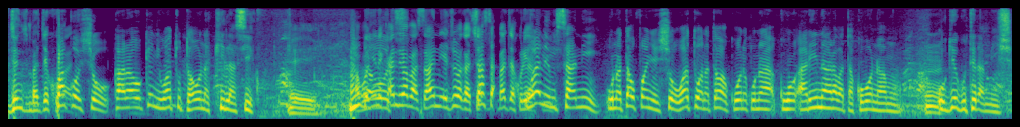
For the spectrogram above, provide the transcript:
jenji mbaje kwa. pako show. Karaoke ni watu utaona kila siku eh wewe ni msanii unataka ufanye show, watu wanataka kuone, kuna ku arena ara batakubona mu mm. ugie gutera misha.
